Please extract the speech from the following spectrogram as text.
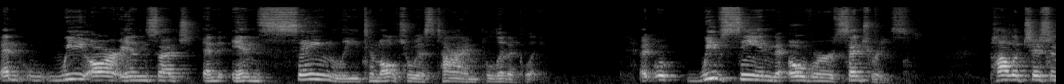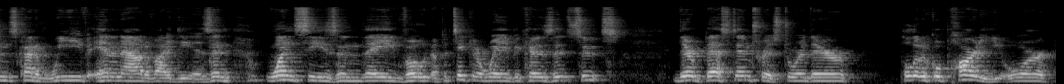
And we are in such an insanely tumultuous time politically. We've seen over centuries politicians kind of weave in and out of ideas. And one season they vote a particular way because it suits their best interest or their political party or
